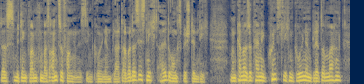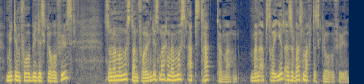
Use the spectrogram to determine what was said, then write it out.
dass mit den Quanten was anzufangen ist im grünen Blatt. Aber das ist nicht alterungsbeständig. Man kann also keine künstlichen grünen Blätter machen mit dem Vorbild des Chlorophylls, sondern man muss dann Folgendes machen, man muss abstrakter machen. Man abstrahiert also, was macht das Chlorophyll?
